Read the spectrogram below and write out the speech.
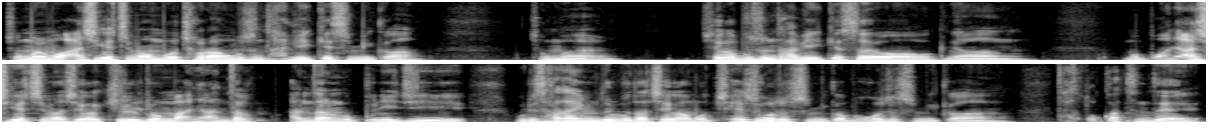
정말 뭐 아시겠지만 뭐 저라고 무슨 답이 있겠습니까? 정말 제가 무슨 답이 있겠어요. 그냥 뭐 뻔히 아시겠지만 제가 길을 좀 많이 안다, 안다는 것 뿐이지 우리 사장님들보다 제가 뭐 재수가 좋습니까? 뭐가 좋습니까? 다 똑같은데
